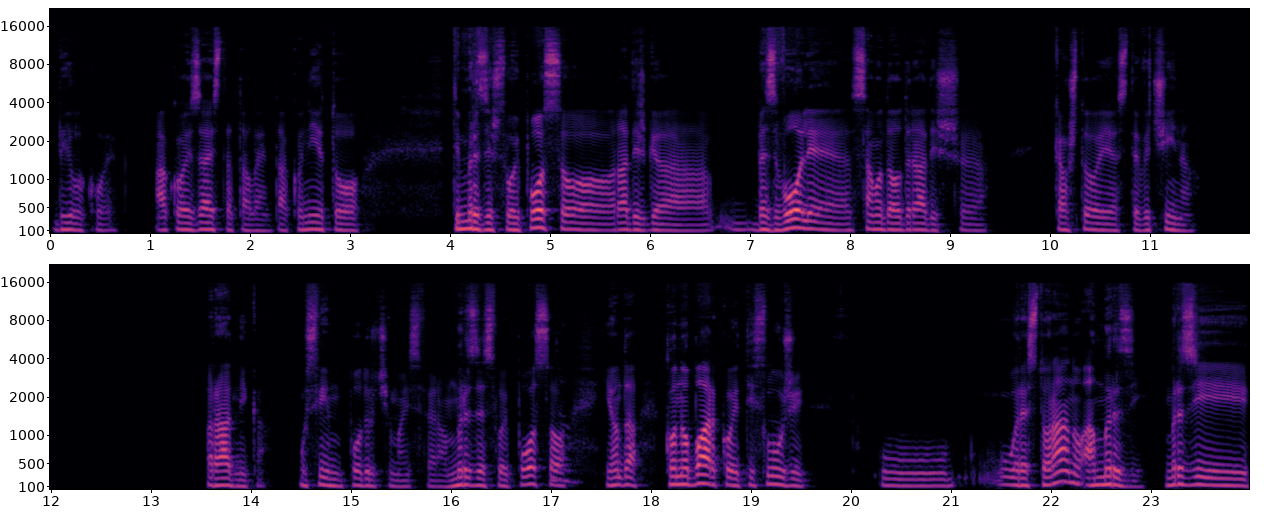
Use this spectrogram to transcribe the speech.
bilo kojeg. Ako je zaista talent. Ako nije to ti mrziš svoj posao, radiš ga bez volje, samo da odradiš e, kao što jeste većina radnika u svim područjima i sferama. Mrze svoj posao i onda konobar koji ti služi u, u restoranu, a mrzi. Mrzi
